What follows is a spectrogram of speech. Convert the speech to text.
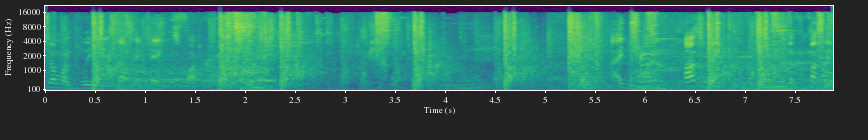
Someone please help me take this fucker out? I possibly do the fucking...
